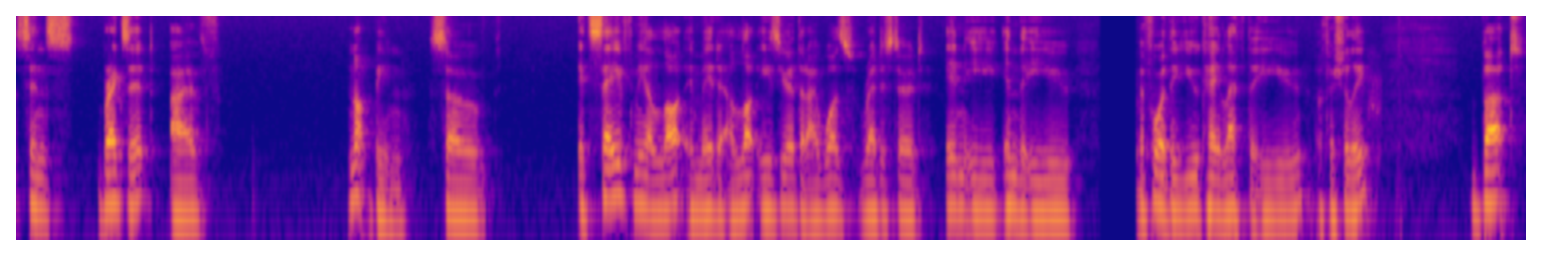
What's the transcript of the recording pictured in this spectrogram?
since Brexit, I've not been. So it saved me a lot. It made it a lot easier that I was registered in e- in the EU before the UK left the EU officially. But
